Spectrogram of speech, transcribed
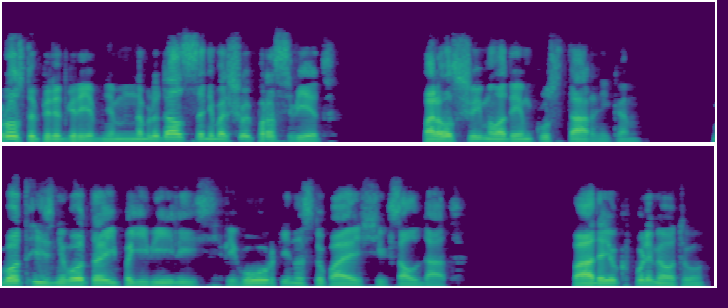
Просто перед гребнем наблюдался небольшой просвет, поросший молодым кустарником. Вот из него-то и появились фигурки наступающих солдат. Падаю к пулемету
